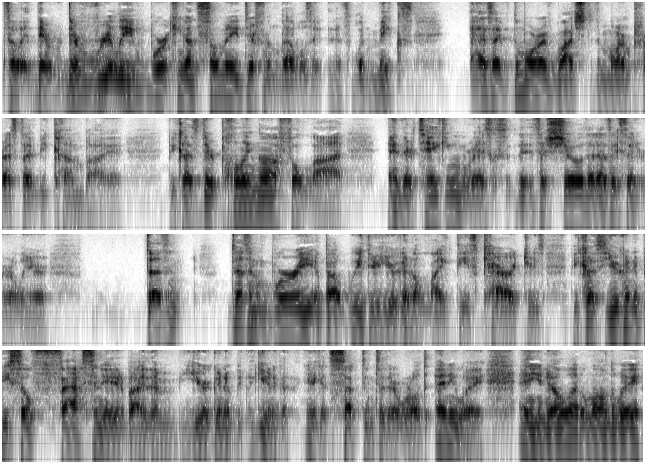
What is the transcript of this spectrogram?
so they're they're really working on so many different levels. It's what makes as I the more I've watched the more impressed I've become by it because they're pulling off a lot and they're taking risks. It's a show that, as I said earlier, doesn't doesn't worry about whether you're going to like these characters because you're going to be so fascinated by them. You're going to be, you're going to get sucked into their world anyway. And you know what? Along the way,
